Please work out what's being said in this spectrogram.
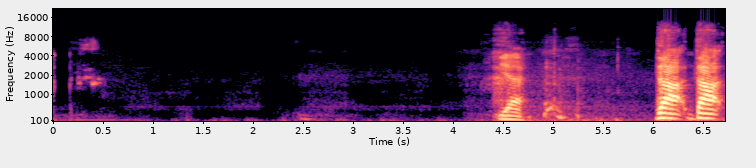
Yeah. That that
